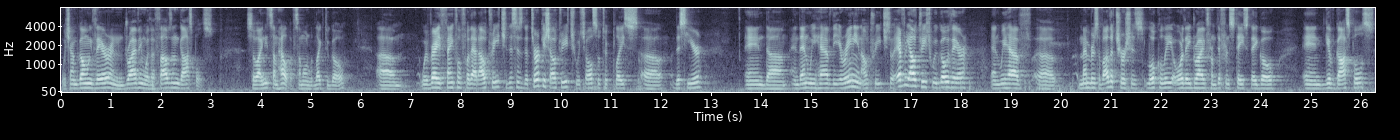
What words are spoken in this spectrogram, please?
which I'm going there and driving with a thousand gospels. So I need some help if someone would like to go. Um, we're very thankful for that outreach. This is the Turkish outreach, which also took place uh, this year. And, um, and then we have the Iranian outreach. So every outreach, we go there and we have uh, members of other churches locally, or they drive from different states, they go and give gospels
